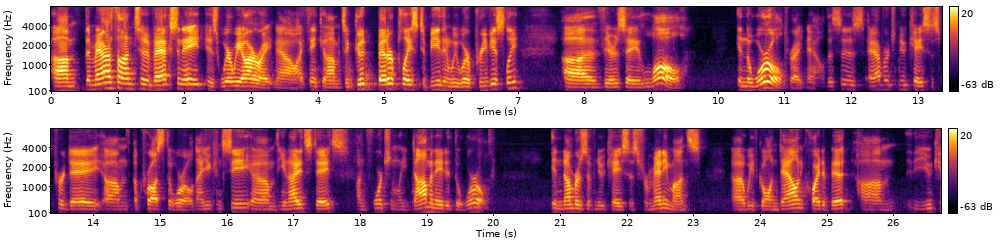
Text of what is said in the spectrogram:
Um, the marathon to vaccinate is where we are right now. I think um, it's a good, better place to be than we were previously. Uh, there's a lull in the world right now. This is average new cases per day um, across the world. Now you can see um, the United States, unfortunately, dominated the world in numbers of new cases for many months. Uh, we've gone down quite a bit. Um, the UK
